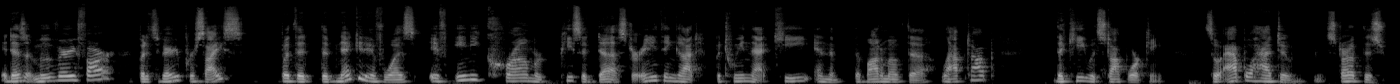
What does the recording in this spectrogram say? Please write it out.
It doesn't move very far, but it's very precise. But the, the negative was if any crumb or piece of dust or anything got between that key and the, the bottom of the laptop, the key would stop working. So Apple had to start up this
